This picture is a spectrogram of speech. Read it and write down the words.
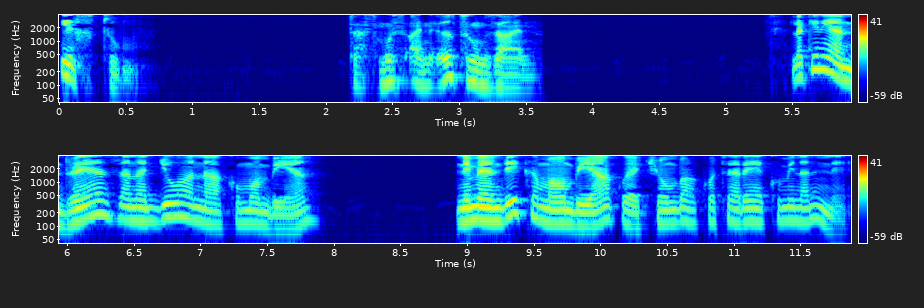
irtum Das muss ein irtum sein. lakini andreas anajua na kumwambia nimeandika maombi yako ya chumba kwa tarehe kumi na nne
